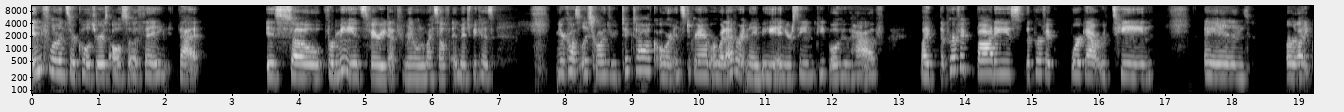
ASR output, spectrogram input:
influencer culture is also a thing that is so for me it's very detrimental to my self-image because you're constantly scrolling through TikTok or Instagram or whatever it may be and you're seeing people who have like the perfect bodies, the perfect workout routine and or like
